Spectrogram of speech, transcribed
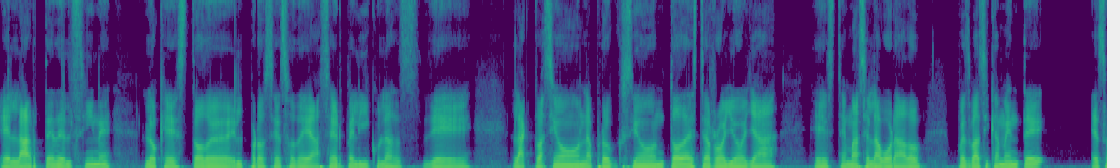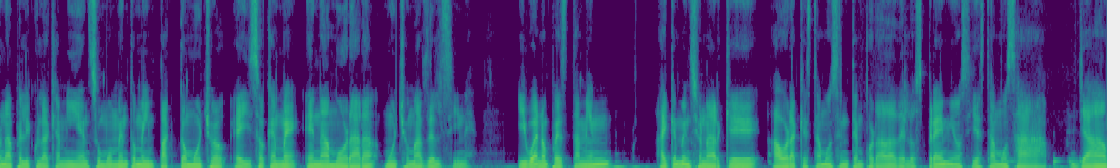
el arte del cine, lo que es todo el proceso de hacer películas, de la actuación, la producción, todo este rollo ya este, más elaborado, pues básicamente es una película que a mí en su momento me impactó mucho e hizo que me enamorara mucho más del cine. Y bueno, pues también hay que mencionar que ahora que estamos en temporada de los premios y estamos a ya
